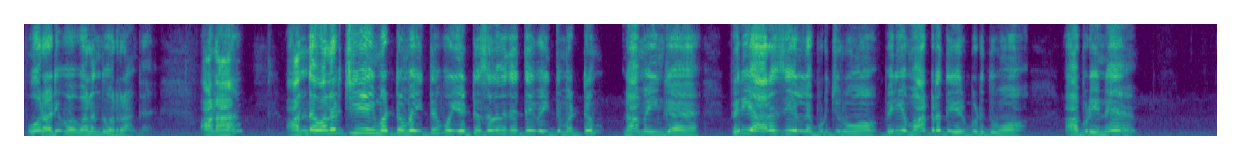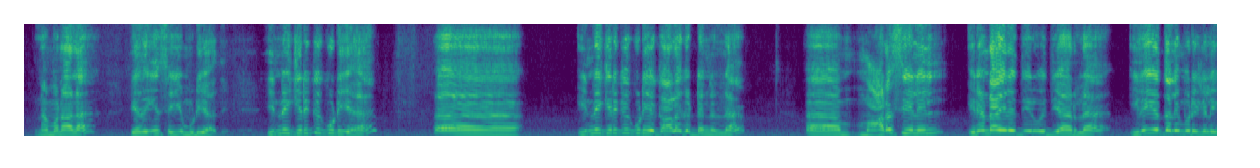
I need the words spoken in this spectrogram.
போராடி வ- வளர்ந்து வர்றாங்க. ஆனால் அந்த வளர்ச்சியை மட்டும் வைத்து இப்போ எட்டு சதவீதத்தை வைத்து மட்டும் நாம் இங்கே பெரிய அரசியலில் பிடிச்சிருவோம் பெரிய மாற்றத்தை ஏற்படுத்துவோம் அப்படின்னு நம்மளால் எதையும் செய்ய முடியாது. இன்றைக்கி இருக்கக்கூடிய இன்றைக்கி இருக்கக்கூடிய காலகட்டங்களில் அரசியலில் இரண்டாயிரத்தி இருபத்தி ஆறில் இளைய தலைமுறைகளை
